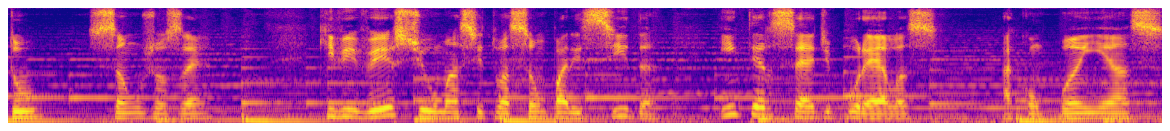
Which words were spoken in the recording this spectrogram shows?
Tu, São José, que viveste uma situação parecida, intercede por elas, acompanha-as,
